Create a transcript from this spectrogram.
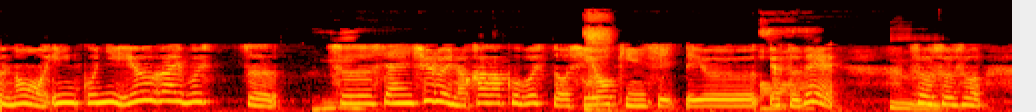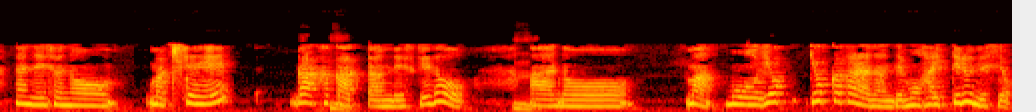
ゥーのインクに有害物質、数千種類の化学物質を使用禁止っていうやつで、うんそうそうそう。なんで、その、まあ、規制がかかったんですけど、うんあのーまあ、もうよ4日からなんでもう入ってるんですよ。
